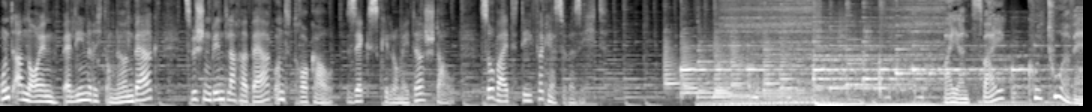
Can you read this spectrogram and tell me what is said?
Und A9 Berlin Richtung Nürnberg zwischen Bindlacher Berg und Trockau. Sechs Kilometer Stau. Soweit die Verkehrsübersicht. Bayern 2 Kulturwelt.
